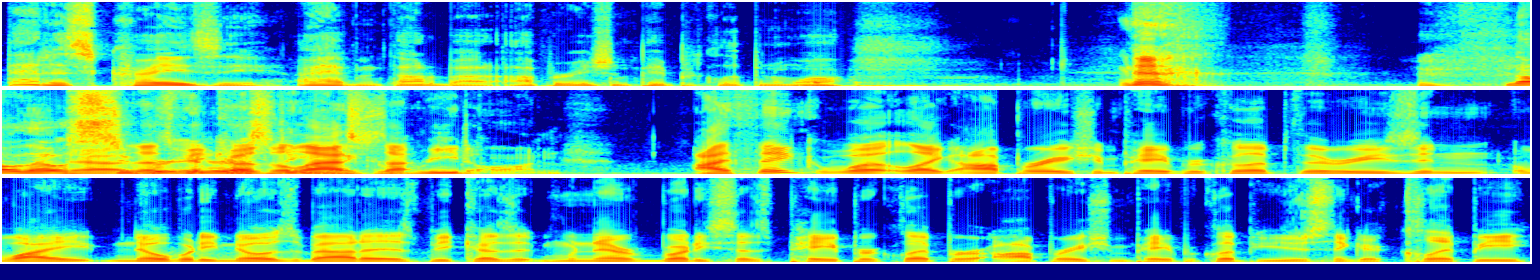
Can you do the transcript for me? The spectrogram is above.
that is crazy. I haven't thought about Operation Paperclip in a while. no, that was Yeah, super that's because the last like, ti- read on. I think what like Operation Paperclip, the reason why nobody knows about it is because it, when everybody says Paperclip or Operation Paperclip, you just think of Clippy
